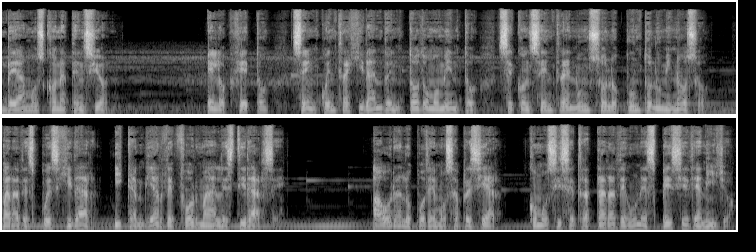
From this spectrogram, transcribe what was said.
Veamos con atención. El objeto se encuentra girando en todo momento, se concentra en un solo punto luminoso, para después girar y cambiar de forma al estirarse. Ahora lo podemos apreciar, como si se tratara de una especie de anillo.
